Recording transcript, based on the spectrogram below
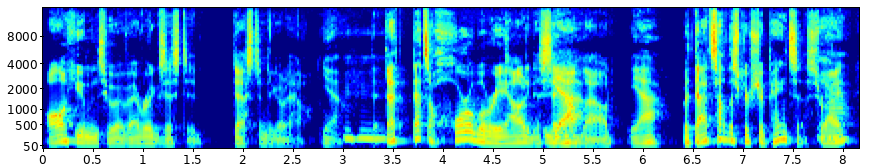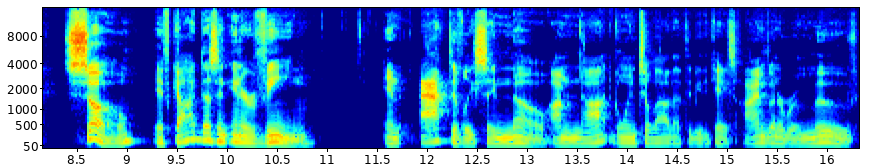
all humans who have ever existed, destined to go to hell. Yeah. Th- That, that's a horrible reality to say Yeah. out loud, Yeah. but that's how the scripture paints us, Yeah. right? So if God doesn't intervene and actively say, no, I'm not going to allow that to be the case, I'm going to remove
